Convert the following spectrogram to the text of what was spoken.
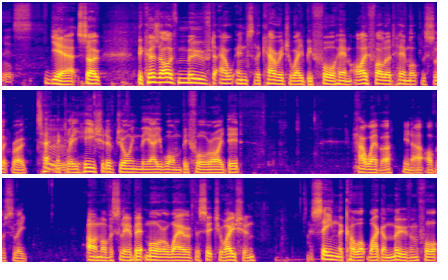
it's. Yeah, so because I've moved out into the carriageway before him, I followed him up the slip road. Hmm. Technically, he should have joined the A1 before I did. However, you know, obviously, I'm obviously a bit more aware of the situation. Seen the co op wagon move and thought,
